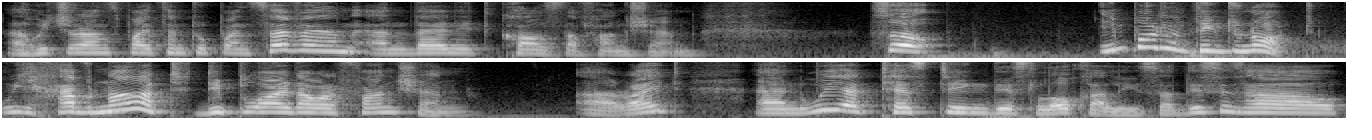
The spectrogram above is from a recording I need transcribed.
uh, which runs Python 2.7 and then it calls the function. So important thing to note, we have not deployed our function, uh, right? And we are testing this locally. So this is how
